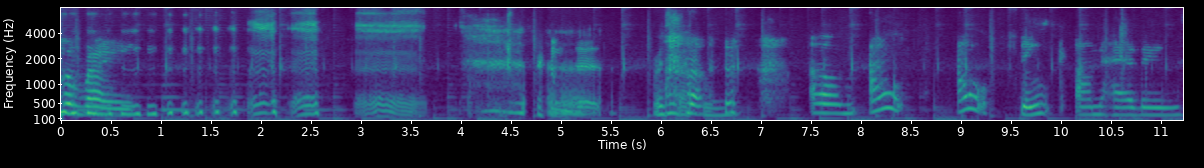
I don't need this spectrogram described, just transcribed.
Right. I'm dead. Respectfully. um, I don't, I don't think I'm having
